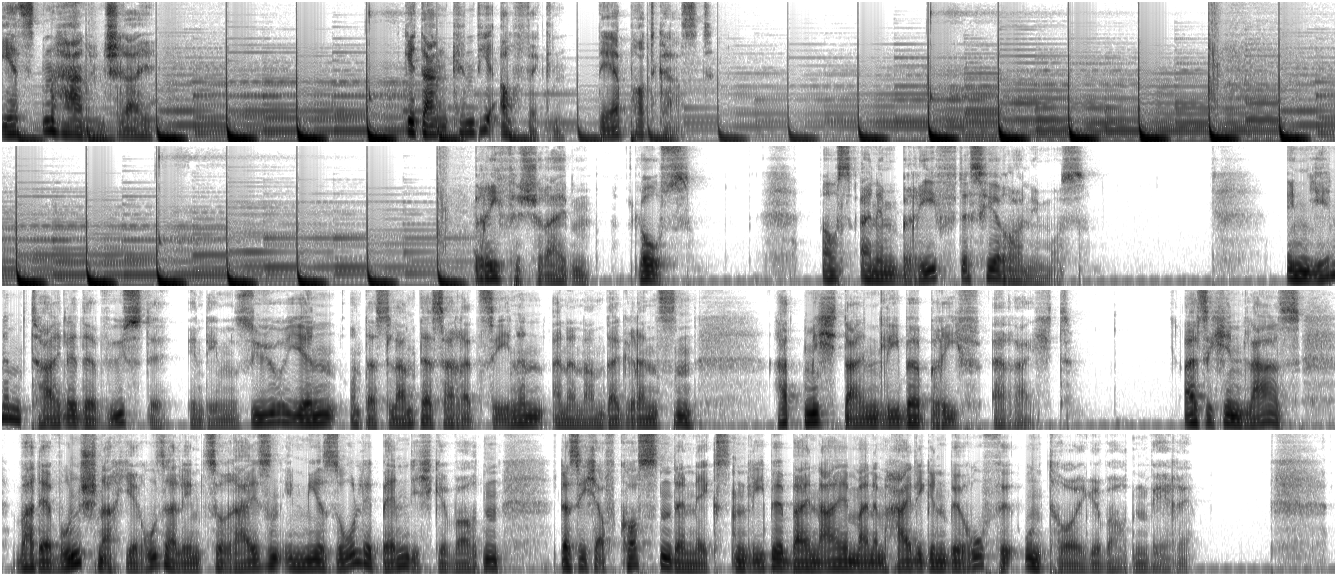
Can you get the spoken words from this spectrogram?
ersten Hahnenschrei. Gedanken, die aufwecken. Der Podcast. Briefe schreiben. Los. Aus einem Brief des Hieronymus. In jenem Teile der Wüste, in dem Syrien und das Land der Sarazenen einander grenzen, hat mich dein lieber Brief erreicht. Als ich ihn las, war der Wunsch nach Jerusalem zu reisen in mir so lebendig geworden, dass ich auf Kosten der Nächstenliebe beinahe meinem heiligen Berufe untreu geworden wäre.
